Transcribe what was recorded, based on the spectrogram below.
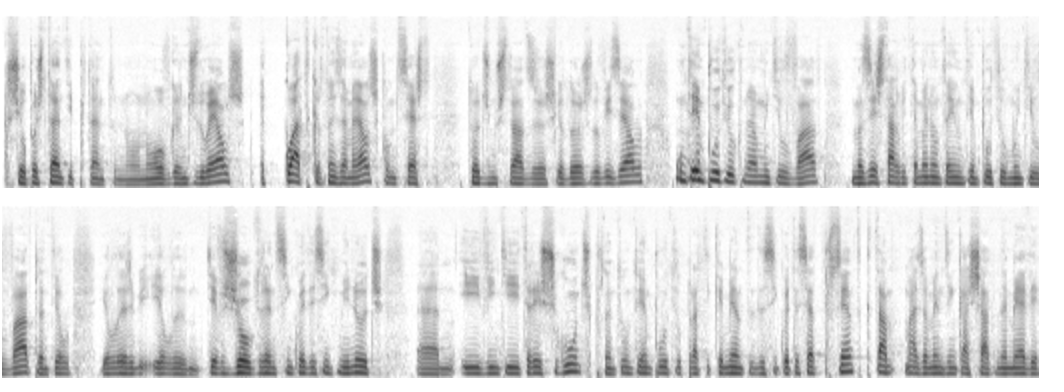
cresceu bastante e, portanto, não, não houve grandes duelos. Quatro cartões amarelos, como disseste, todos mostrados aos jogadores do Vizela. Um tempo útil que não é muito elevado, mas este árbitro também não tem um tempo útil muito elevado, portanto ele, ele, ele teve jogo durante 55 minutos um, e 23 segundos, portanto um tempo útil praticamente de 57%, que está mais ou menos encaixado na média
